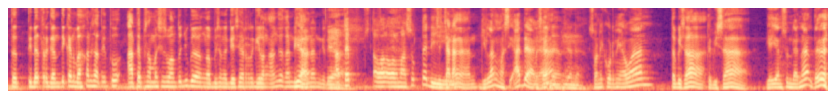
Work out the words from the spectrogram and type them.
te- tidak tergantikan bahkan saat itu Atep sama Siswanto juga nggak bisa ngegeser Gilang Angga kan di Iya. kanan gitu Iya. Atep awal-awal masuk teh di Cadangan. Gilang masih ada Masih kan? ada, masih ada. Sony Kurniawan tak bisa Itu bisa. Yayan Sundana tuh.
